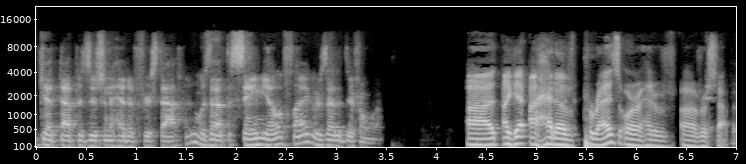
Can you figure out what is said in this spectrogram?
get that position ahead of Verstappen? Was that the same yellow flag or was that a different one? uh, I get ahead of Perez or ahead of uh, Verstappen?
